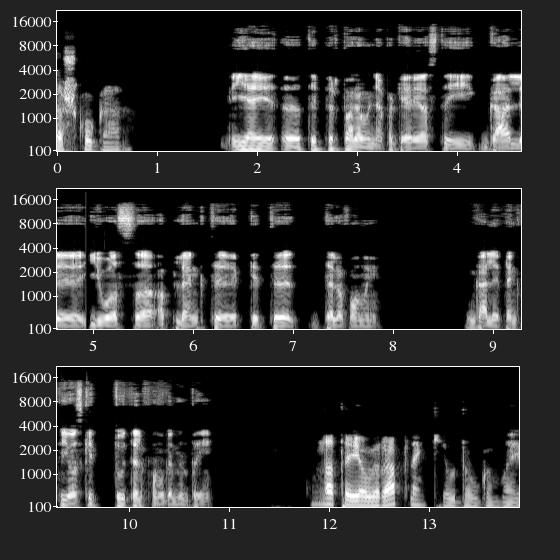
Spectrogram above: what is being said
taškų gavę. Jei e, taip ir toliau nepagerės, tai gali juos aplenkti kiti telefonai. Gali aplenkti juos kitų telefonų gamintojai. Na tai jau ir aplenkė jau daugumai.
